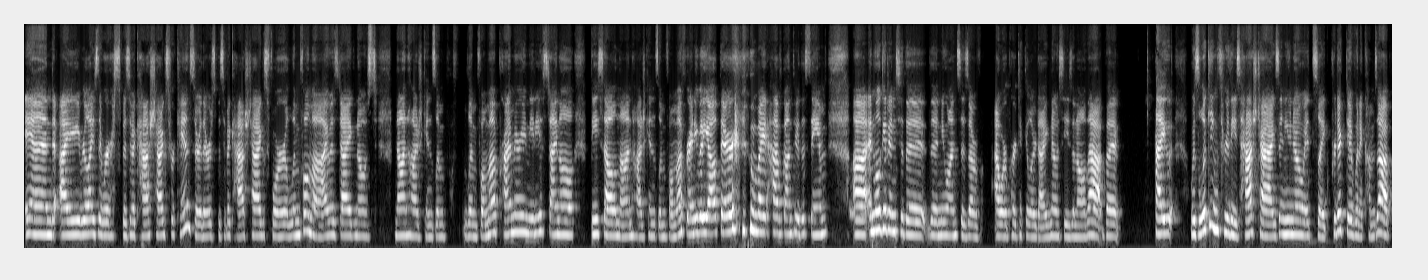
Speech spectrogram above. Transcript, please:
And I realized there were specific hashtags for cancer. There were specific hashtags for lymphoma. I was diagnosed non Hodgkin's lymphoma, primary mediastinal B cell non Hodgkin's lymphoma for anybody out there who might have gone through the same. Uh, and we'll get into the, the nuances of our particular diagnoses and all that. But I was looking through these hashtags, and you know, it's like predictive when it comes up.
